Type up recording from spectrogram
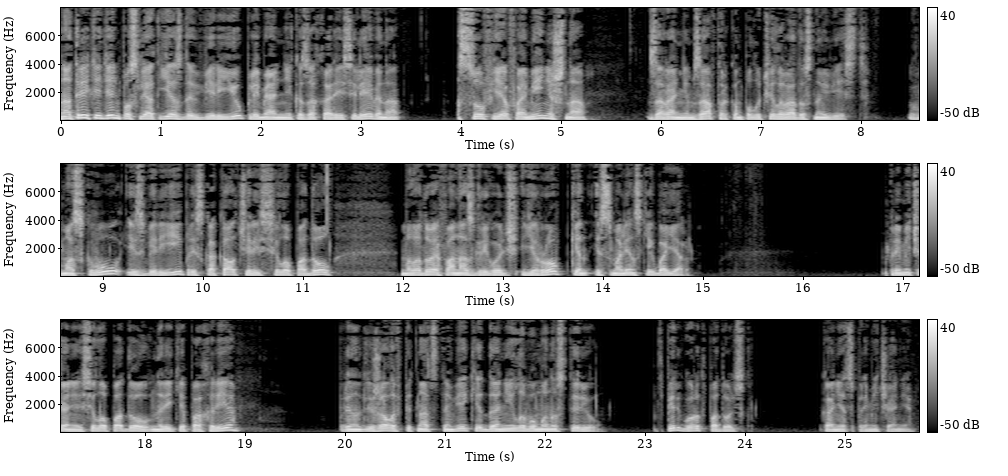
На третий день после отъезда в Верию племянника Захария Селевина Софья Фоминишна за ранним завтраком получила радостную весть. В Москву из Верии прискакал через село Подол молодой Афанас Григорьевич Еропкин из смоленских бояр. Примечание. Село Подол на реке Пахре принадлежало в XV веке Данилову монастырю. Теперь город Подольск. Конец примечания.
